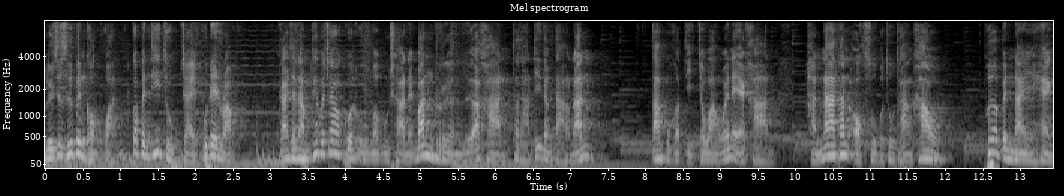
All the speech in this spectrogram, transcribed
หรือจะซื้อเป็นของขวัญก็เป็นที่ถูกใจผู้ได้รับ การจะนำเทพเจ้ากวนอูมาบูชาในบ้านเรือน หรืออาคารสถานที่ต่างๆนั้น ตามปกติจะวางไว้ในอาคาร หันหน้าท่านออกสู่ประตูทางเข้า เพื่อเป็นในแห่ง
